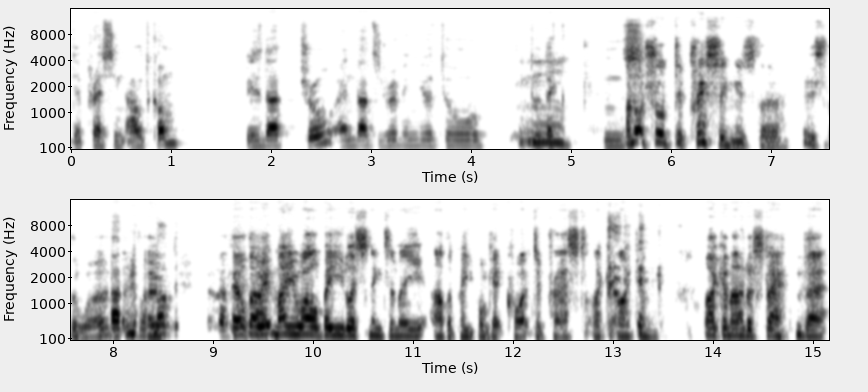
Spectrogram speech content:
depressing outcome. Is that true? And that's driving you to to the. I'm not sure depressing is the is the word. Uh, although, not the, although it may well be listening to me, other people get quite depressed. I, I can I can understand that.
